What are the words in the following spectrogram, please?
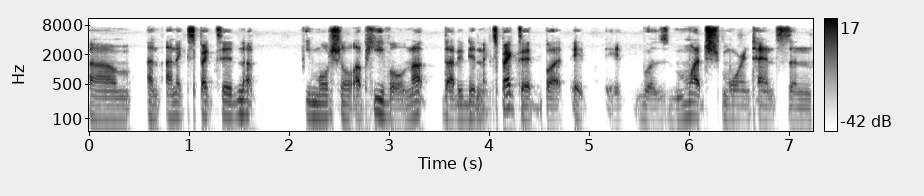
um, an unexpected, not emotional upheaval. Not that I didn't expect it, but it it was much more intense than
